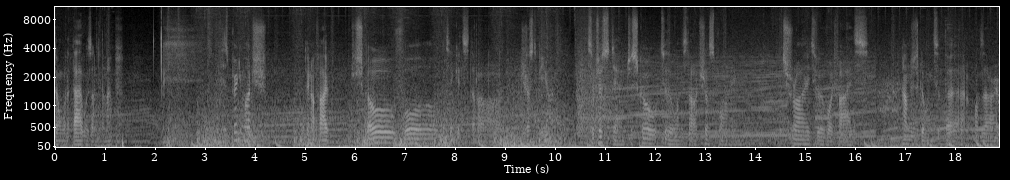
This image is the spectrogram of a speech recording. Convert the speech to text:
don't want it, that was under the map, pretty much do not fight. Just go for the tickets that are just beyond. So just yeah, just go to the ones that are just spawning. Try to avoid fights. I'm just going to the ones that are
